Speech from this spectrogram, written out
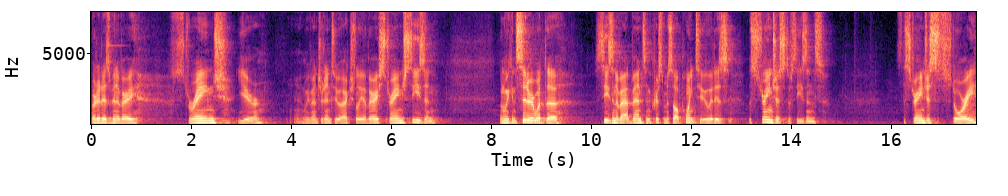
Lord, it has been a very strange year, and we've entered into actually a very strange season when we consider what the season of Advent and Christmas all point to. It is the strangest of seasons. It's the strangest story,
